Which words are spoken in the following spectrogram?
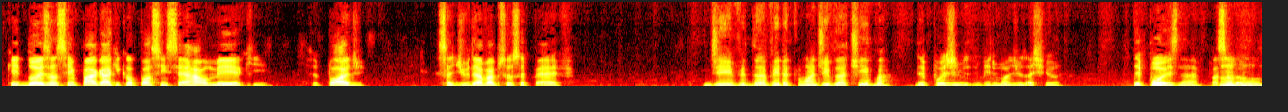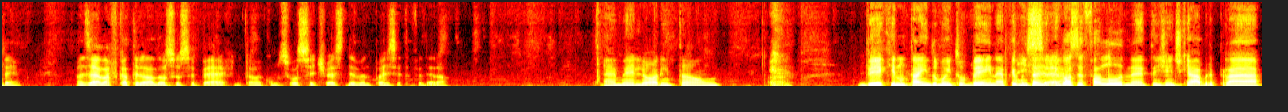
Fiquei dois anos sem pagar aqui que eu posso encerrar o MEI aqui. Você pode. Essa dívida vai para o seu CPF. Dívida vira uma dívida ativa? Depois de- vira uma dívida ativa. Depois, né? Passado Uhum. algum tempo. Mas aí ela fica atrelada ao seu CPF. Então é como se você estivesse devendo para a Receita Federal. É melhor então ver que não está indo muito bem, né? Porque muita Encerra. igual você falou, né? Tem gente que abre para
